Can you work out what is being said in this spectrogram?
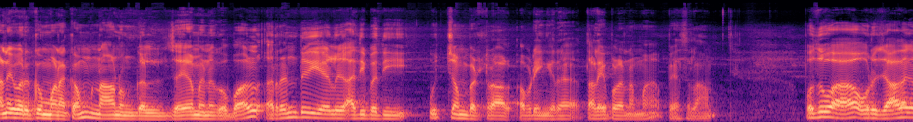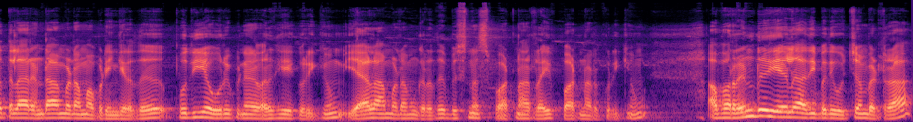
அனைவருக்கும் வணக்கம். நான் உங்கள் ஜெயமேனுகோபால். ரெண்டு ஏழு அதிபதி உச்சம் பெற்றால் அப்படிங்கிற தலைப்பில் நம்ம பேசலாம். பொதுவாக ஒரு ஜாதகத்தில் ரெண்டாம் இடம் அப்படிங்கிறது புதிய உறுப்பினர் வருகையை குறிக்கும் ஏழாம் இடம்ங்கிறது பிஸ்னஸ் பார்ட்னர் லைஃப் பார்ட்னர் குறிக்கும். அப்போ ரெண்டு ஏழு அதிபதி உச்சம் பெற்றால்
